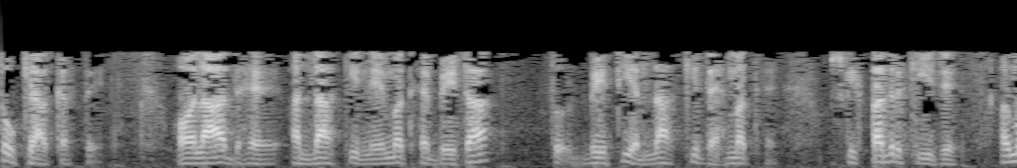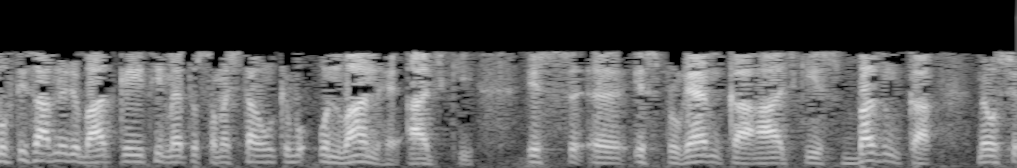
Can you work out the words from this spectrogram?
تو کیا کرتے؟ اولاد ہے اللہ کی نعمت ہے بیٹا، تو بیٹی اللہ کی رحمت ہے، اس کی قدر کیجیے اور مفتی صاحب نے جو بات کہی تھی، میں تو سمجھتا ہوں کہ وہ عنوان ہے آج کی۔ اس اس پروگرام کا، آج کی اس بزم کا میں اسے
